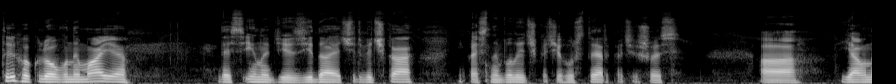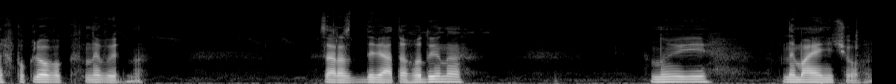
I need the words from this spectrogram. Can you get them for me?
Тихо кльову немає. Десь іноді з'їдає черв'ячка, якась невеличка чи густерка, чи щось. А явних покльовок не видно. Зараз 9 година. Ну і немає нічого.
